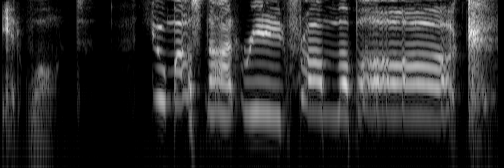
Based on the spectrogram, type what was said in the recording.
it won't. You must not read from the book.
